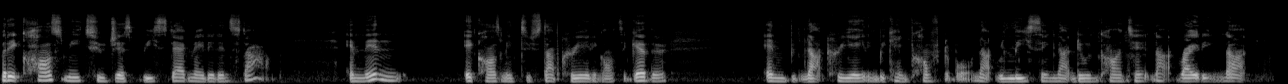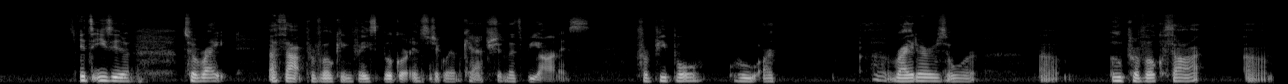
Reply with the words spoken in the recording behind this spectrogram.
But it caused me to just be stagnated and stop. And then it caused me to stop creating altogether and not creating became comfortable, not releasing, not doing content, not writing, not it's easier to write a thought provoking Facebook or Instagram caption, let's be honest. For people who are uh, writers or um, who provoke thought, um,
